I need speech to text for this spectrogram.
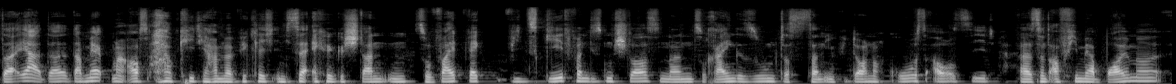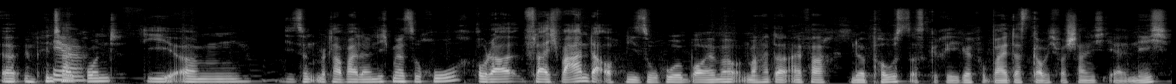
da, ja, da, da merkt man auch, so, ah, okay, die haben da wirklich in dieser Ecke gestanden, so weit weg wie es geht von diesem Schloss und dann so reingezoomt, dass es dann irgendwie doch noch groß aussieht. Äh, es sind auch viel mehr Bäume äh, im Hintergrund, ja. die ähm, die sind mittlerweile nicht mehr so hoch. Oder vielleicht waren da auch nie so hohe Bäume und man hat dann einfach nur Posters geregelt, wobei das glaube ich wahrscheinlich eher nicht.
